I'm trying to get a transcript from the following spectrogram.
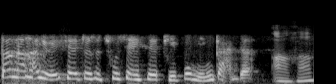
当然还有一些就是出现一些皮肤敏感的，啊哈，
